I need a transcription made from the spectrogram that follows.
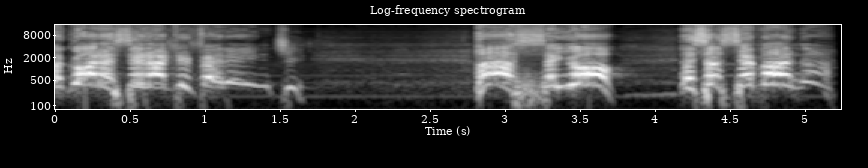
Agora será diferente. Ah, Senhor, essa semana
